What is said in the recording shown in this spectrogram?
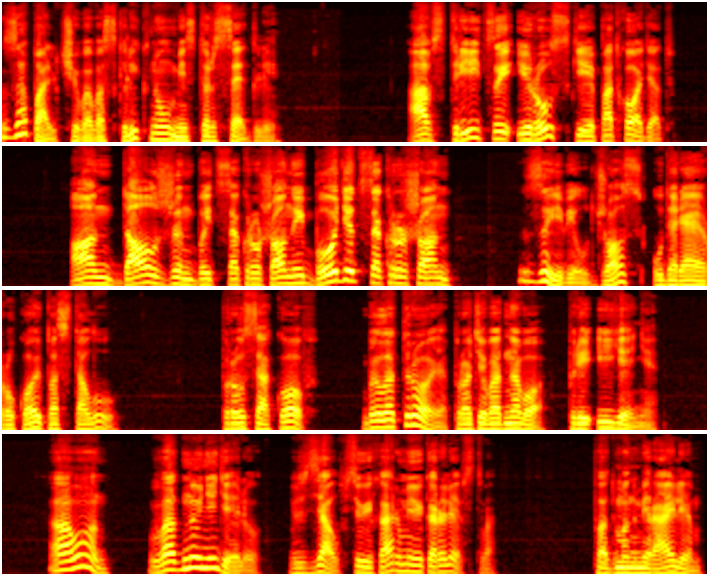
Запальчиво воскликнул мистер Седли. Австрийцы и русские подходят. Он должен быть сокрушен и будет сокрушен, заявил Джосс, ударяя рукой по столу. Прусаков было трое против одного при Иене, а он в одну неделю взял всю их армию и королевство. Под Монмирайлем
